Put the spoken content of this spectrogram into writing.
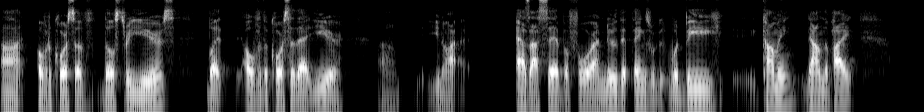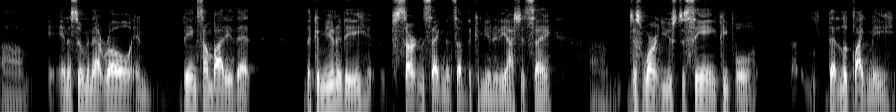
Uh, over the course of those three years. But over the course of that year, Um, you know, I, as I said before, I knew that things would, would be coming down the pike. Um, in assuming that role and being somebody that the community, certain segments of the community, I should say, um, just weren't used to seeing people that look like me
